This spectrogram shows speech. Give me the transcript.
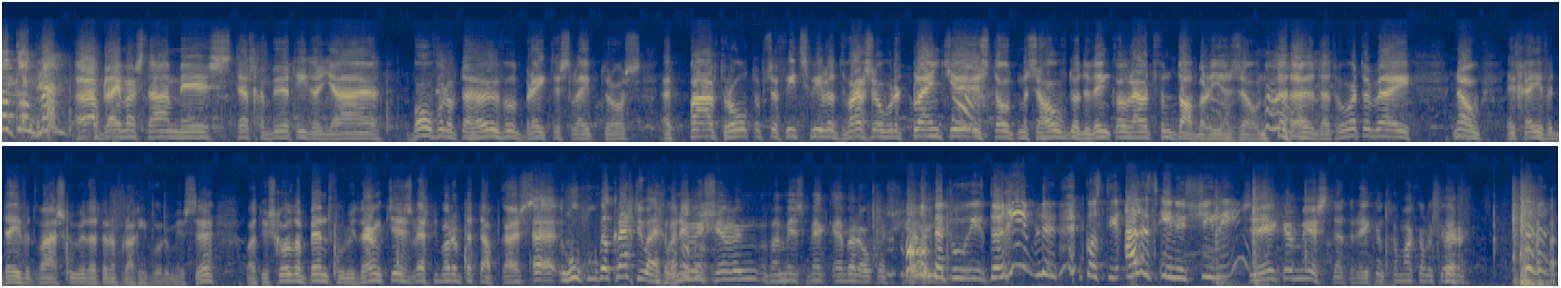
Op, dronkman. Ah, blijf maar staan, mis. Dat gebeurt ieder jaar. Boven op de heuvel breekt de sleeptros. Het paard rolt op zijn fietswielen dwars over het pleintje... en stoot met zijn hoofd door de winkelruit van Dabbery en zoon. dat hoort erbij. Nou, ik ga even David waarschuwen dat er een vrachtje voor hem is, hè. Wat u schuldig bent voor uw drankjes, legt u maar op de tapkast. Eh, hoe, hoeveel krijgt u Van eigenlijk? u een shilling, van Miss McEbber ook een Oh, shilling. mais pour rire terrible. Kost hier alles in een shilling? Zeker, Miss, dat rekent gemakkelijker.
